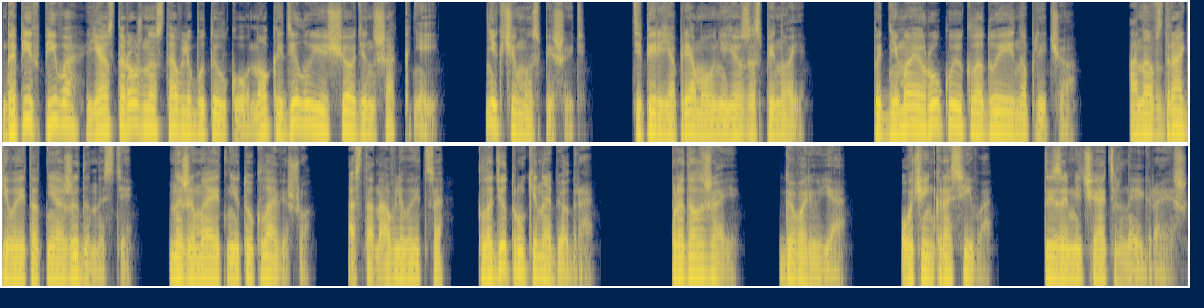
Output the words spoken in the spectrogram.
Допив пива, я осторожно ставлю бутылку у ног и делаю еще один шаг к ней. Ни к чему спешить. Теперь я прямо у нее за спиной. Поднимаю руку и кладу ей на плечо. Она вздрагивает от неожиданности, нажимает не ту клавишу, останавливается, кладет руки на бедра. «Продолжай», — говорю я. «Очень красиво. Ты замечательно играешь.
